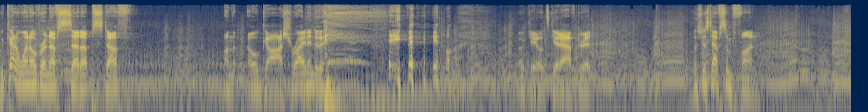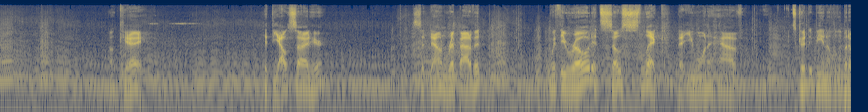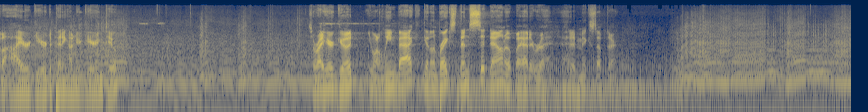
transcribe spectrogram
we kind of went over enough setup stuff on the, oh gosh, right into the Okay, let's get after it. Let's just have some fun. Okay. Hit the outside here. Sit down, rip out of it. With the road, it's so slick that you want to have... It's good to be in a little bit of a higher gear, depending on your gearing, too. So right here, good. You want to lean back, get on the brakes, then sit down. Oh, I had it, I had it mixed up there.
